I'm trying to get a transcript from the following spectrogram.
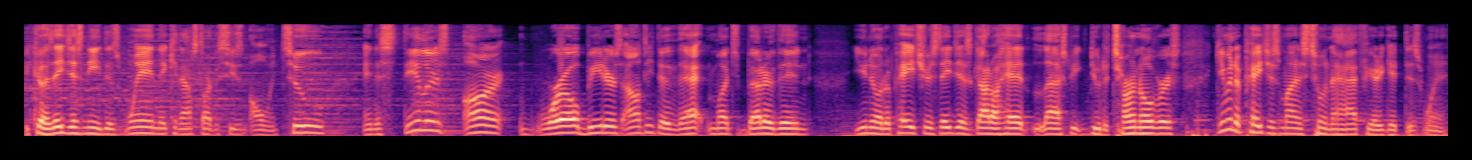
because they just need this win. They can now start the season 0 2. And the Steelers aren't world beaters. I don't think they're that much better than, you know, the Patriots. They just got ahead last week due to turnovers. Give me the Patriots minus two and a half here to get this win.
